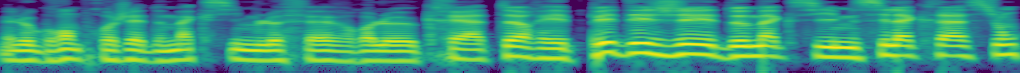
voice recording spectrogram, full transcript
Mais le grand projet de Maxime Lefebvre, le créateur et PDG de Maxime, c'est la création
